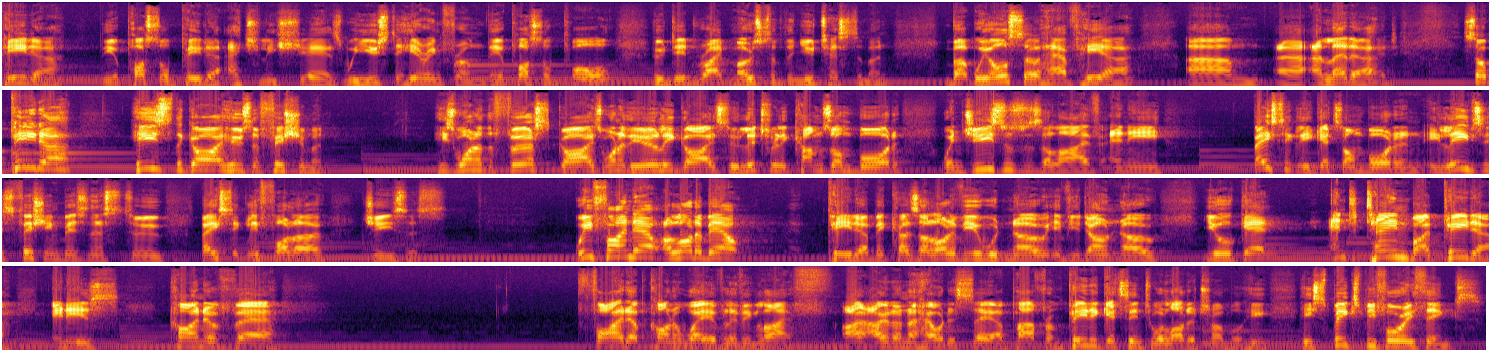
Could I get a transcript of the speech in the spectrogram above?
Peter, the Apostle Peter, actually shares. We're used to hearing from the Apostle Paul, who did write most of the New Testament, but we also have here um, a letter. So, Peter, he's the guy who's a fisherman. He's one of the first guys, one of the early guys who literally comes on board when Jesus was alive and he basically gets on board and he leaves his fishing business to basically follow Jesus. We find out a lot about Peter because a lot of you would know. If you don't know, you'll get entertained by Peter in his kind of uh, fired up kind of way of living life. I, I, don't know how to say it apart from Peter gets into a lot of trouble. He, he speaks before he thinks.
